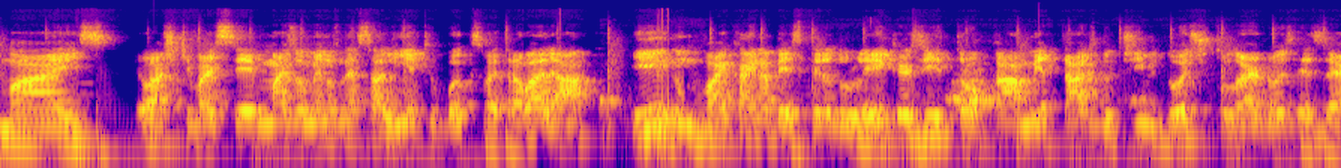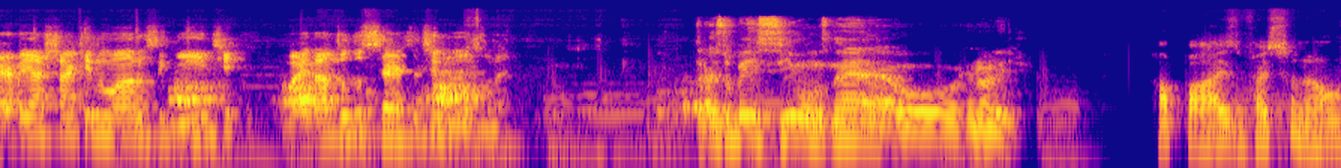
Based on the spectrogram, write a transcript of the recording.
Mas eu acho que vai ser mais ou menos nessa linha que o Bucks vai trabalhar e não vai cair na besteira do Lakers de trocar metade do time, dois titular, dois reserva e achar que no ano seguinte vai dar tudo certo de novo, né? Traz o Ben Simmons, né, o Renolite? Rapaz, não faz isso não.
